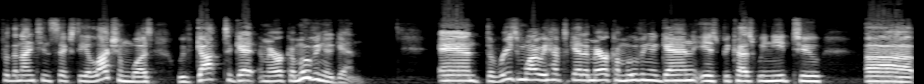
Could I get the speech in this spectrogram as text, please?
for the 1960 election was, We've got to get America moving again. And the reason why we have to get America moving again is because we need to uh,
